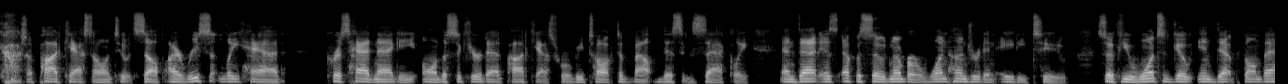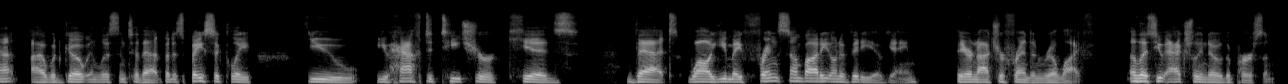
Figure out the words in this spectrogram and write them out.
gosh, a podcast all into itself. I recently had Chris Hadnagy on the Secure Dad podcast where we talked about this exactly. And that is episode number 182. So if you want to go in depth on that, I would go and listen to that. But it's basically you you have to teach your kids that while you may friend somebody on a video game, they are not your friend in real life unless you actually know the person.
